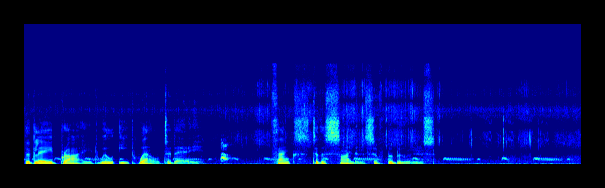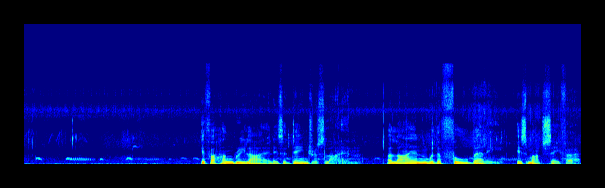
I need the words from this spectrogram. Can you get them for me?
The Glade Pride will eat well today, thanks to the silence of baboons. If a hungry lion is a dangerous lion, a lion with a full belly is much safer.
